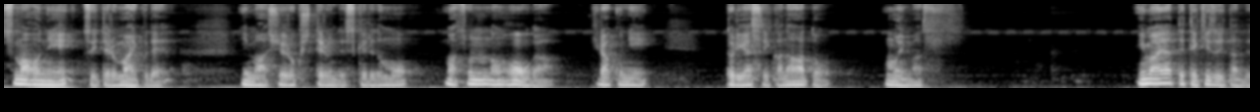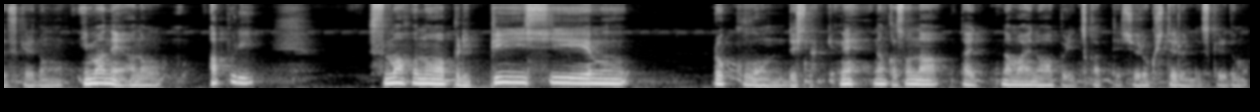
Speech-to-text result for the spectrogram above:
スマホについてるマイクで今収録してるんですけれども、まあその方が気楽に撮りやすいかなと思います。今やってて気づいたんですけれども、今ね、あの、アプリ、スマホのアプリ PCM 録音でしたっけね。なんかそんな名前のアプリ使って収録してるんですけれども、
